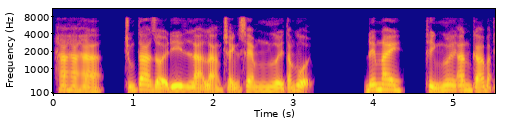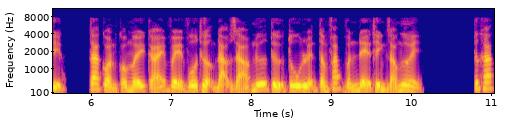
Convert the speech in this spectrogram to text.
ha ha ha, chúng ta rời đi là lảng tránh xem ngươi tắm gội. Đêm nay, thỉnh ngươi ăn cá bạc thịt, ta còn có mấy cái về vô thượng đạo giáo nữ tử tu luyện tâm pháp vấn đề thỉnh giáo ngươi. Tức khắc,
